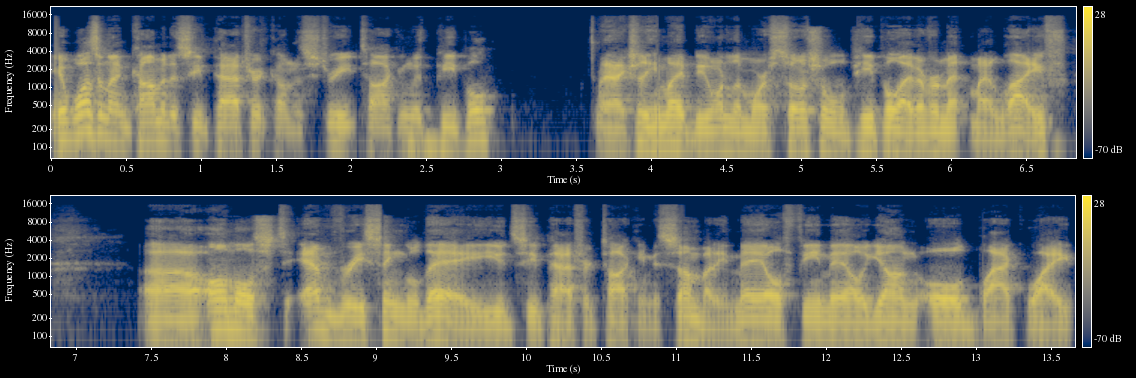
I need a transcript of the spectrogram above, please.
It wasn't uncommon to see Patrick on the street talking with people. Actually, he might be one of the more sociable people I've ever met in my life. Uh, almost every single day, you'd see Patrick talking to somebody male, female, young, old, black, white.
